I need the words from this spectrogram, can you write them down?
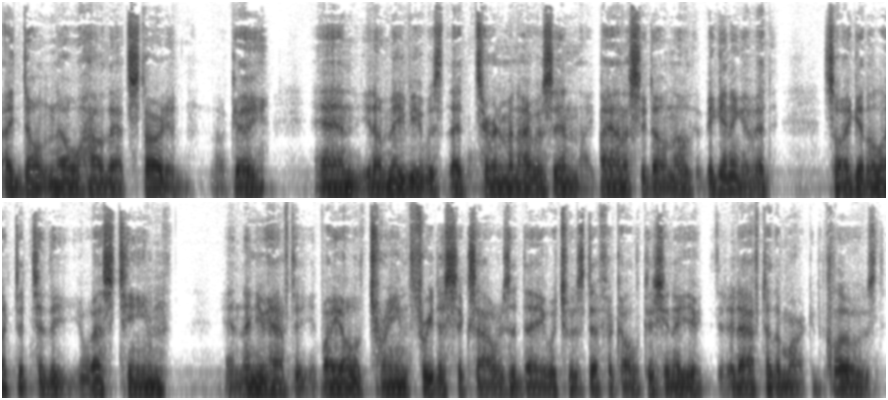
I don't know how that started. Okay. And, you know, maybe it was that tournament I was in. I, honestly don't know the beginning of it. So I get elected to the U.S. team. And then you have to, by oath, train three to six hours a day, which was difficult because, you know, you did it after the market closed.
